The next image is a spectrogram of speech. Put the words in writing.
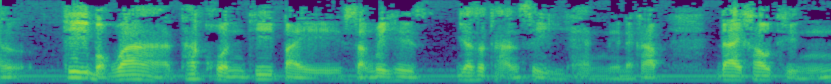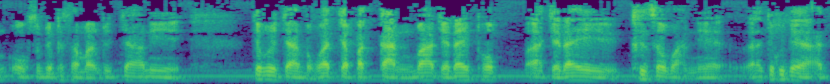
อที่บอกว่าถ้าคนที่ไปสังเวชยสถานสี่แห่งเนี่ยนะครับ ได้เข้าถึงองค์สมเด็จพระสัมมาสัมพุทธเจ้านี่เจ้าคุณอาจารย์บอกว่าจะประกันว่าจะได้พบอาจจะได้ขึ้นสวรรค์เนี่ยเจ้าคุณอาจารย์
